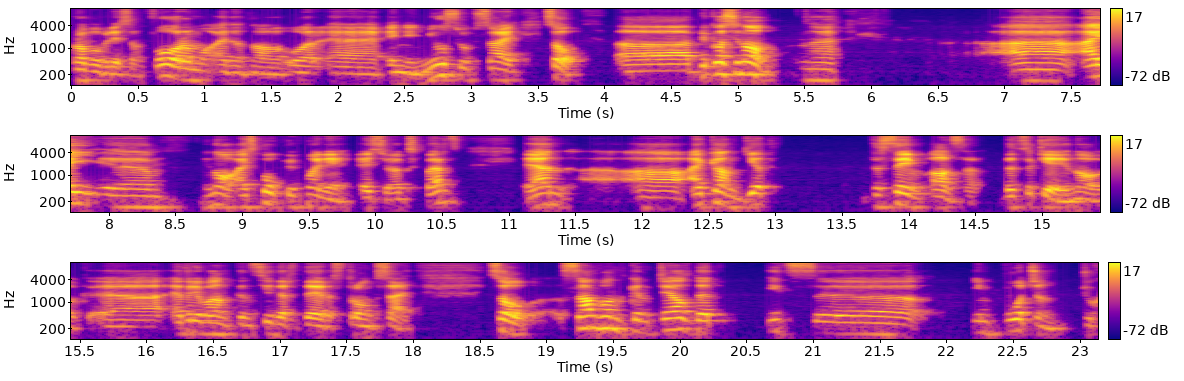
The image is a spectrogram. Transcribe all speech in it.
probably some forum, I don't know, or uh, any news website. So, uh, because you know uh, I, um, you know, I spoke with many SEO experts, and uh, I can't get the same answer. That's okay. You know, uh, everyone considers their strong side. So someone can tell that it's important to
